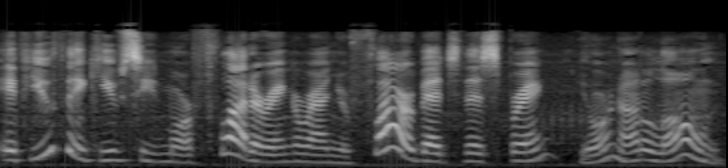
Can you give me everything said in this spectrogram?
If you think you've seen more fluttering around your flower beds this spring, you're not alone.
